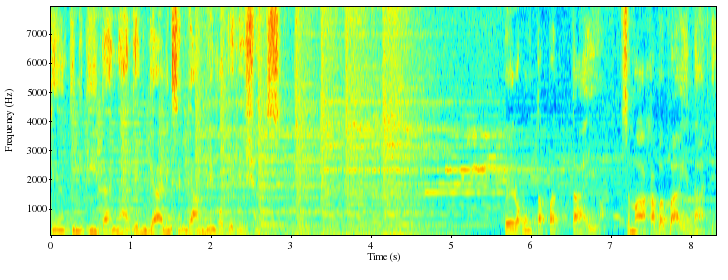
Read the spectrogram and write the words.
Malaki ang kinikita natin galing sa gambling operations. Pero kung tapat tayo sa mga kababayan natin,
